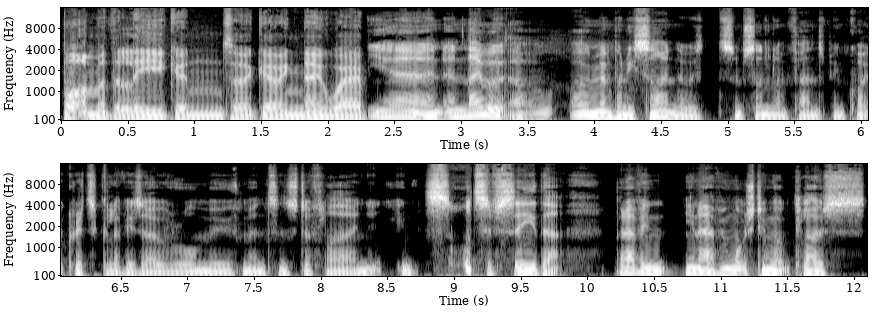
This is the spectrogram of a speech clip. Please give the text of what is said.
bottom of the league and uh, going nowhere. Yeah, and, and they were. Uh, I remember when he signed, there was some Sunderland fans being quite critical of his overall movement and stuff like that. And you can sort of see that. But having you know having watched him up close,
